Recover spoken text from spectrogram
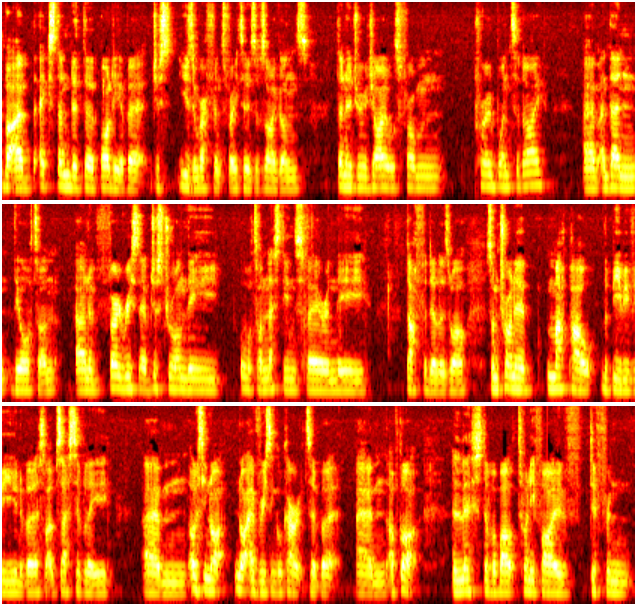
But I extended the body a bit, just using reference photos of Zygons. Then I drew Giles from Probe When to Die, um, and then the Auton. And very recently, I've just drawn the Auton nesting sphere and the daffodil as well. So I'm trying to map out the BBV universe like obsessively. Um, obviously, not not every single character, but um, I've got a list of about 25 different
